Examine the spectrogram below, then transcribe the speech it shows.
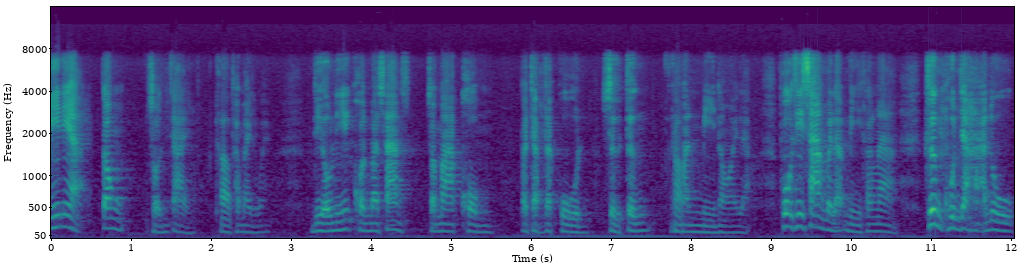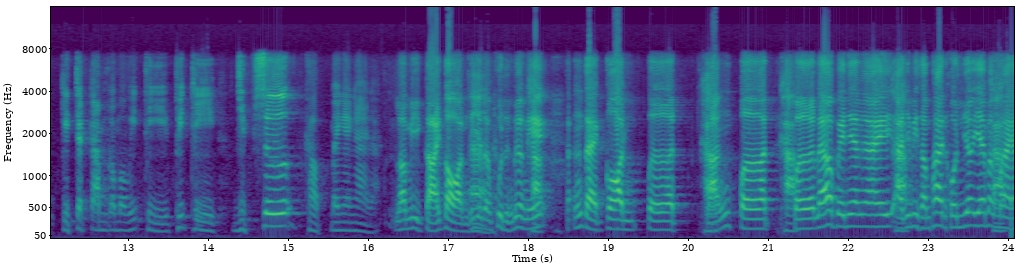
นี้เนี่ยต้องสนใจครับทำไมรู้ไหมเดี๋ยวนี้คนมาสร้างสมาคม ประจำตระกูล สื่อตึงครับมันมีน้อยแล้ว พวกที่สร้างไปแล้วมีข้างหน้า ซึ่งคุณจะหาดูกิจกรรมกรรมวิธี พิธี หยิบซื้อครับไม่ง่ายๆแล้วเรามีอีกหลายตอนที่อ่าจะต้องพูดถึงเรื่องนี้ครับตั้งแต่ก่อนเปิดครับหลังเปิดครับเปิดแล้วเป็นยังไงครับอาจจะมีสัมภาษณ์คนเยอะแยะมากมาย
